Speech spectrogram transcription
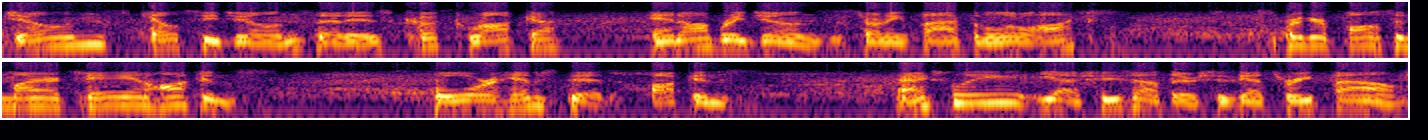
Jones, Kelsey Jones, that is, Cook, Rocca, and Aubrey Jones, the starting five for the Little Hawks. Springer, Paulson, Meyer, Kay, and Hawkins for Hempstead. Hawkins, actually, yeah, she's out there. She's got three fouls.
